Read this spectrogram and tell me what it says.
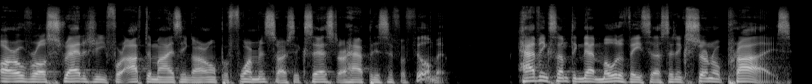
our overall strategy for optimizing our own performance, our success, our happiness, and fulfillment. Having something that motivates us, an external prize,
